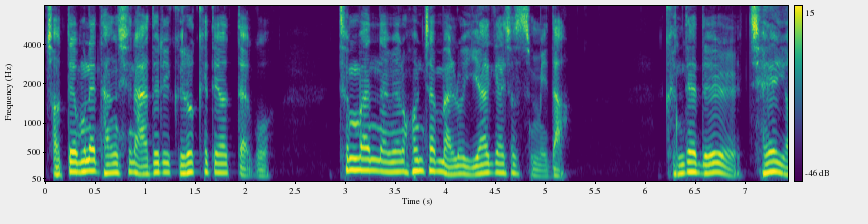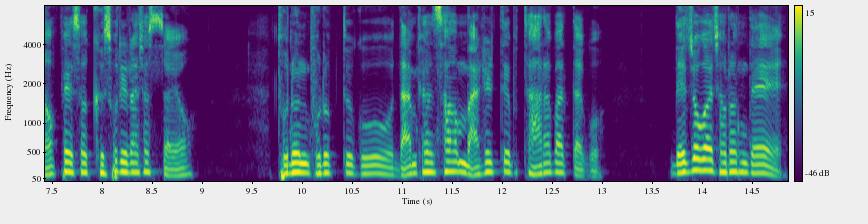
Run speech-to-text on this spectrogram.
저 때문에 당신 아들이 그렇게 되었다고 틈만 나면 혼잣말로 이야기하셨습니다. 근데 늘 제 옆에서 그 소리를 하셨어요. 돈은 부릅뜨고 남편 사업 말릴 때부터 알아봤다고 내조가 저런데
